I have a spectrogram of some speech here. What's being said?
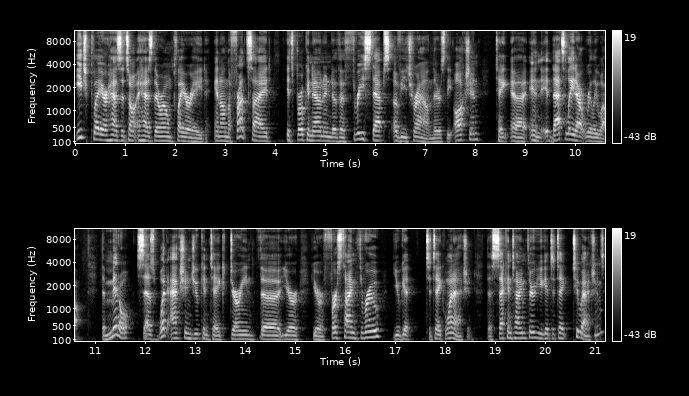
each player has its own has their own player aid, and on the front side, it's broken down into the three steps of each round. There's the auction, take, uh, and it, that's laid out really well. The middle says what actions you can take during the your your first time through. You get to take one action. The second time through, you get to take two actions.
